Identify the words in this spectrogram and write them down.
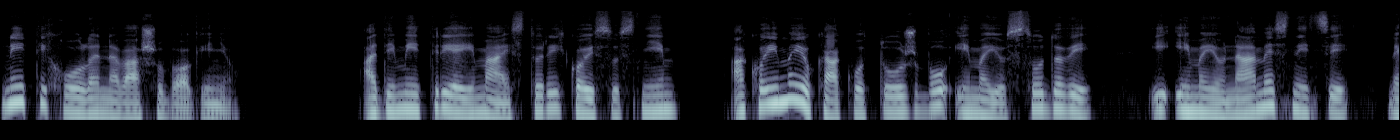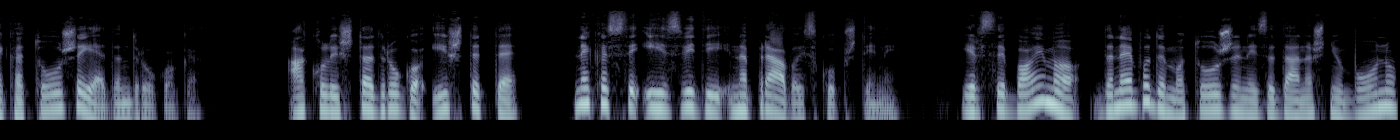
niti hule na vašu boginju. A Dimitrije i majstori koji su s njim, ako imaju kakvu tužbu, imaju sudovi i imaju namesnici, neka tuže jedan drugoga. Ako li šta drugo ištete, neka se izvidi na pravoj skupštini, jer se bojimo da ne budemo tuženi za današnju bunu,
